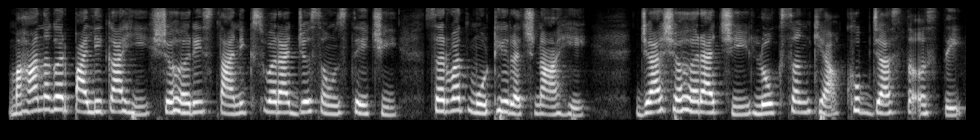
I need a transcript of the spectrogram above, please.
महानगरपालिका ही शहरी स्थानिक स्वराज्य संस्थेची सर्वात मोठी रचना आहे. ज्या शहराची लोकसंख्या खूप जास्त असते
